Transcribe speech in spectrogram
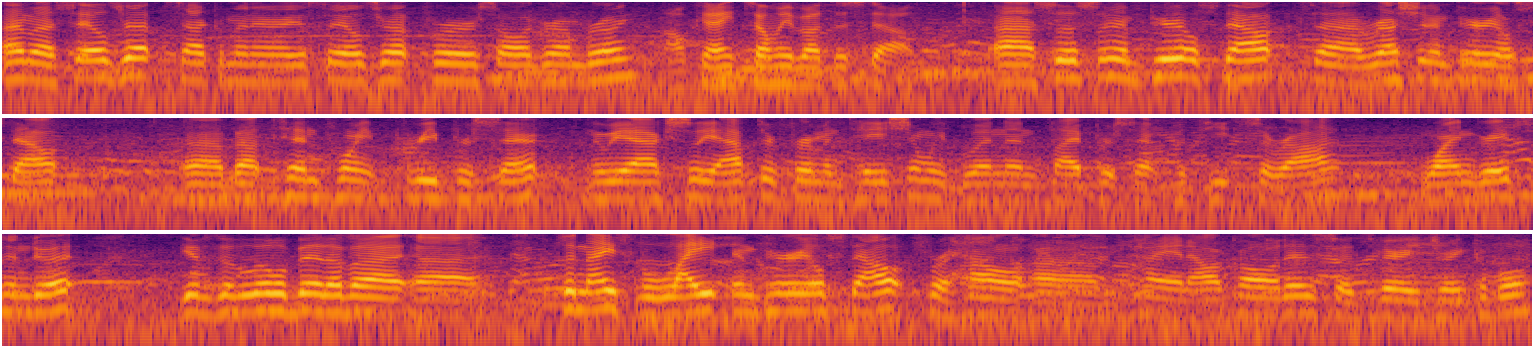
I'm a sales rep, Sacramento area sales rep for Solid Ground Brewing. Okay, tell me about this stout. Uh, so this is an Imperial Stout. It's a Russian Imperial Stout, uh, about 10.3%. We actually, after fermentation, we blend in 5% Petite Sirah wine grapes into it. Gives it a little bit of a, uh, it's a nice light Imperial Stout for how um, high in alcohol it is, so it's very drinkable.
